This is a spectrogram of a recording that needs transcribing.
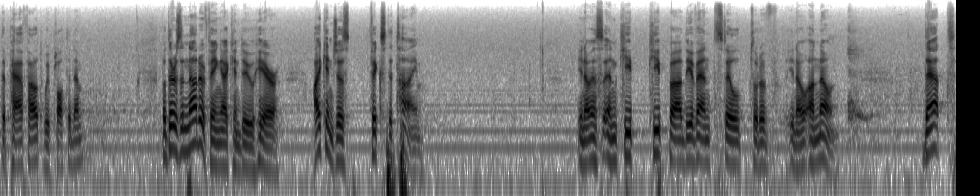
the path out, we plotted them. But there's another thing I can do here. I can just fix the time, you know, and, and keep, keep uh, the event still sort of you know, unknown. That,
